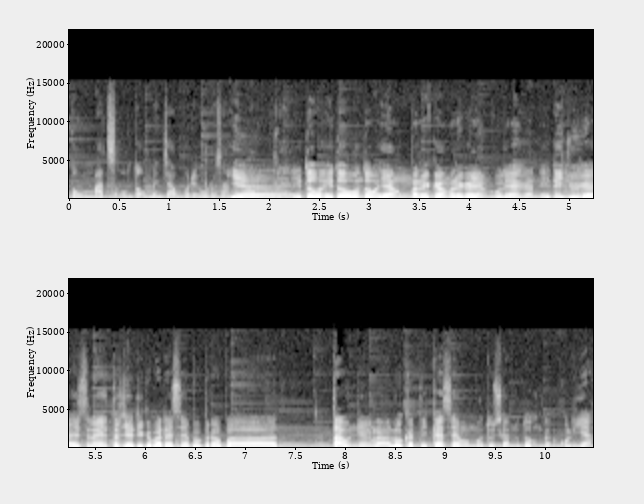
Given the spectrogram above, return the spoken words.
too much untuk mencampuri urusan Iya, keluarga itu itu untuk yang mereka-mereka yang kuliah kan. Ini juga istilahnya terjadi kepada saya beberapa tahun yang lalu ketika saya memutuskan untuk nggak kuliah.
